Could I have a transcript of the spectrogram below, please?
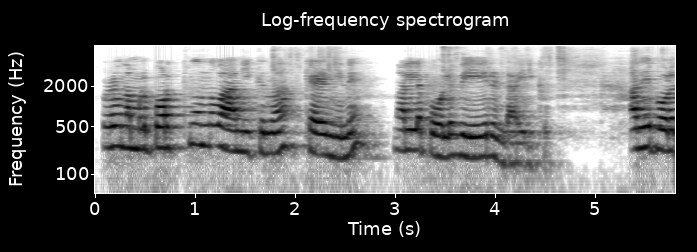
ഇപ്പോഴും നമ്മൾ പുറത്തു നിന്ന് വാങ്ങിക്കുന്ന കിഴങ്ങിന് നല്ല പോലെ വേരുണ്ടായിരിക്കും. അതേപോലെ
